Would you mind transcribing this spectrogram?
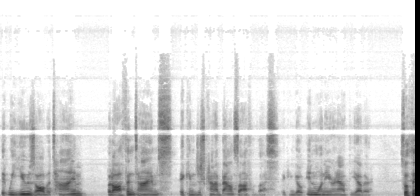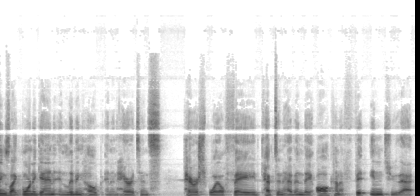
that we use all the time, but oftentimes it can just kind of bounce off of us. It can go in one ear and out the other. So things like born again and living hope and inheritance, perish, spoil, fade, kept in heaven, they all kind of fit into that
